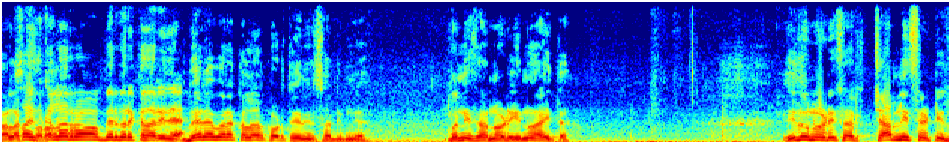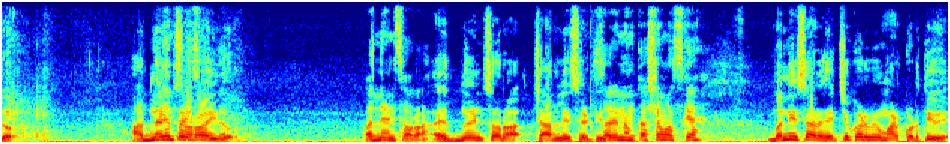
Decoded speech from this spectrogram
ನಾಲ್ಕು ಸರ್ ಸಾವಿರ. ಕಲರ್ ಬೇರೆ ಬೇರೆ ಕಲರ್ ಇದೆ. ಬೇರೆ ಬೇರೆ ಕಲರ್ ಕೊಡ್ತೀನಿ ಸರ್ ನಿಮಗೆ. ಬನ್ನಿ ಸರ್ ನೋಡಿ ಇನ್ನೂ ಐತೆ. ಇದು ನೋಡಿ ಸರ್ ಚಾರ್ಲಿ ಸೆಟ್ ಇದು. ಹದಿನೆಂಟು ಸಾವಿರ ಇದು? ಹದಿನೆಂಟು ಸಾವಿರ. ಹದಿನೆಂಟು ಸಾವಿರ ಚಾರ್ಲಿ ಸೆಟ್ ಸರಿ ನಮ್ಮ ಕಸ್ಟಮರ್ಸ್ಗೆ ಬನ್ನಿ ಸರ್ ಹೆಚ್ಚು ಕಡಿಮೆ ಮಾಡಿಕೊಡ್ತೀವಿ.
